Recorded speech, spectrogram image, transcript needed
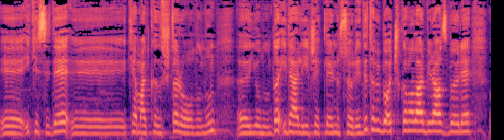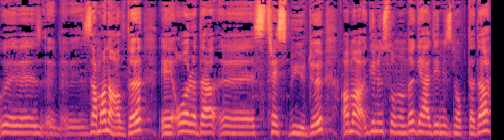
E, ikisi de e, Kemal Kılıçdaroğlu'nun e, yolunda ilerleyeceklerini söyledi. Tabii bu açıklamalar biraz böyle e, zaman aldı. E, o arada e, stres büyüdü. Ama günün sonunda geldiğimiz noktada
